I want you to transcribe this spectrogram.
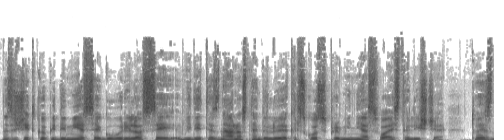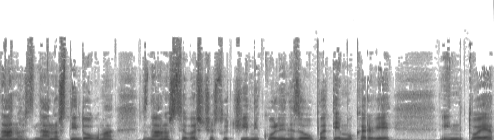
Na začetku epidemije se je govorilo, vse vidite, znanost ne deluje, ker skozi spreminja svoje stališče. To je znanost, znanost ni dogma, znanost se vse čas uči, nikoli ne zaupa temu, kar ve. In to je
